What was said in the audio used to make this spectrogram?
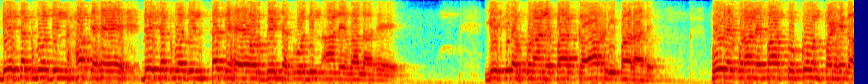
بے شک وہ دن حق ہے، بے شک وہ دن سچ ہے اور بے شک وہ دن آنے والا ہے۔ یہ صرف قرآن پاک کا آخری پارا ہے۔ پورے قرآن پاک کو کون پڑھے گا؟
